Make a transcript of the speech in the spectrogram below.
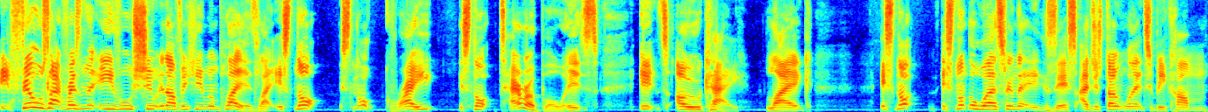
It feels like Resident Evil shooting other human players. Like it's not, it's not great. It's not terrible. It's, it's okay. Like it's not, it's not the worst thing that exists. I just don't want it to become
